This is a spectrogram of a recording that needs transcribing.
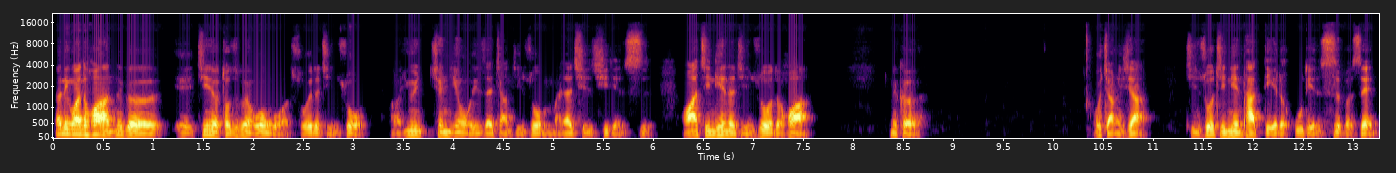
那另外的话，那个呃，今天有投资朋友问我所谓的紧缩啊，因为前几天我一直在讲紧缩，我们买在七十七点四，哇，今天的紧缩的话，那个我讲一下，紧缩今天它跌了五点四 percent。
